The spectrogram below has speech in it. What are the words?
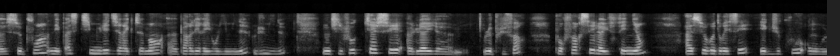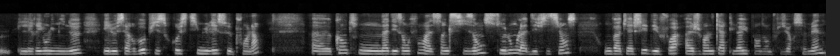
euh, ce point n'est pas stimulé directement euh, par les rayons lumineux, lumineux. Donc il faut cacher l'œil le plus fort pour forcer l'œil feignant à se redresser et que du coup, les rayons lumineux et le cerveau puissent restimuler ce point-là. Euh, quand on a des enfants à 5-6 ans, selon la déficience, on va cacher des fois H24 l'œil pendant plusieurs semaines,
